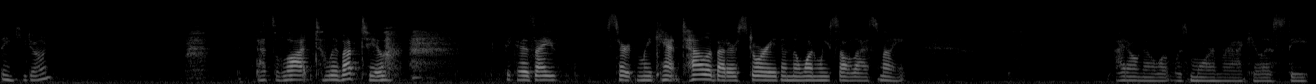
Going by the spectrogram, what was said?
Thank you, Don. That's a lot to live up to. Because I certainly can't tell a better story than the one we saw last night. I don't know what was more miraculous the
